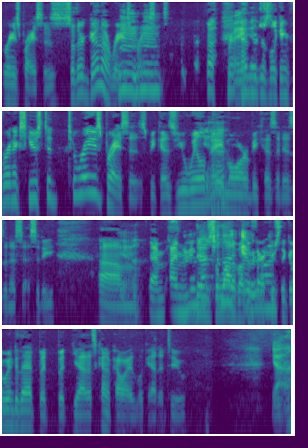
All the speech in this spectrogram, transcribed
raise prices, so they're gonna raise mm-hmm. prices, right. and they're just looking for an excuse to to raise prices because you will yeah. pay more because it is a necessity. Um, yeah. I'm, I'm there's a lot of other everyone. factors that go into that, but but yeah, that's kind of how I look at it too. Yeah.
